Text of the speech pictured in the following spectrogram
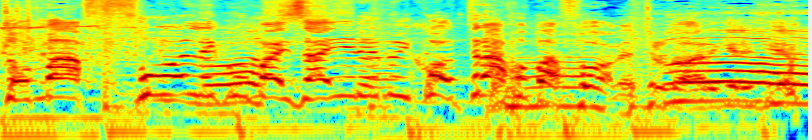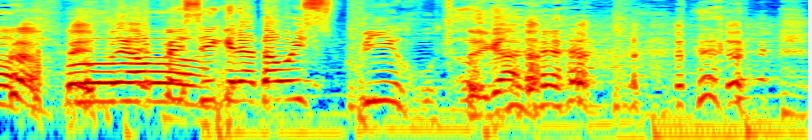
tomar fôlego, mas aí ele não encontrava o bafômetro na hora que ele. Eu pensei que ele ia dar um espirro, tá ligado?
